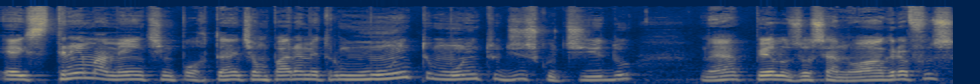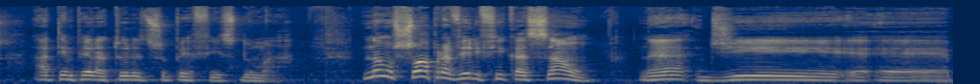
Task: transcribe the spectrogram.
É extremamente importante, é um parâmetro muito, muito discutido né, pelos oceanógrafos a temperatura de superfície do mar. Não só para verificação né, de é,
